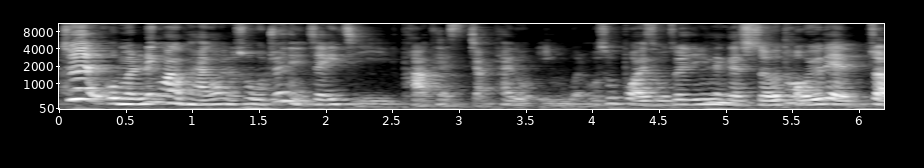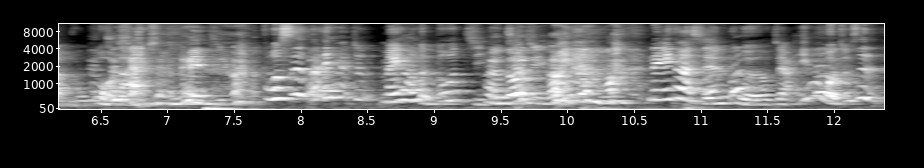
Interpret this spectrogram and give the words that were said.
就是我们另外一个朋友跟我说，我觉得你这一集 podcast 讲太多英文，我说不好意思，我最近那个舌头有点转不过来 是，想想那一集吗？不是，因为就没有很多集，很多集都这样吗？那一段时间录的都这样，因为我就是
